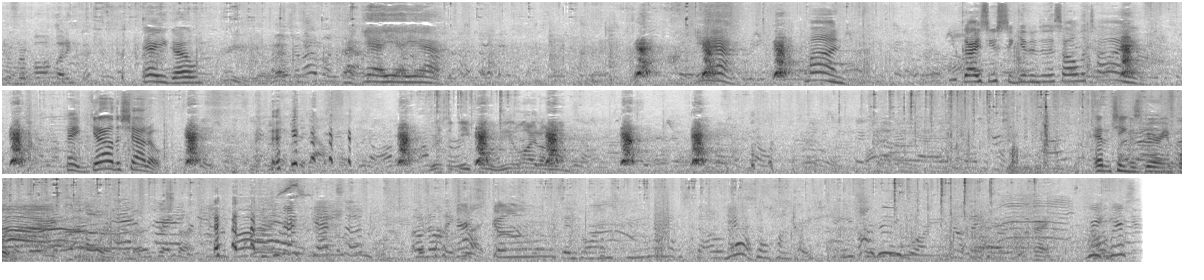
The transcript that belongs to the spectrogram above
football, buddy. There you go. There you go. That's Yeah, yeah, yeah. Yeah. Come on. You guys used to get into this all the time. Hey, get out of the shadow. Where's the DP? We need a light on him. Editing is very important. Did you guys get some? Oh no, scones and orange juice. Yeah. So hungry. Oh, really boring.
